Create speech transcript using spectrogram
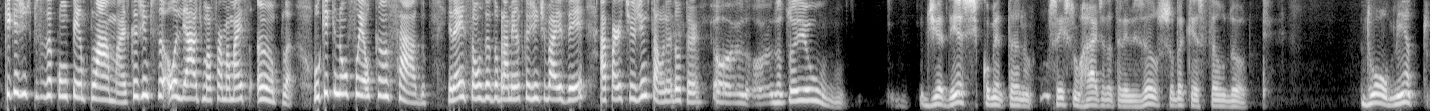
O que, que a gente precisa contemplar mais? O que a gente precisa olhar de uma forma mais ampla? O que, que não foi alcançado? E né, são os desdobramentos que a gente vai ver a partir de então, né, doutor? Doutor, eu um dia desse comentando, não sei se no rádio ou na televisão, sobre a questão do, do aumento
